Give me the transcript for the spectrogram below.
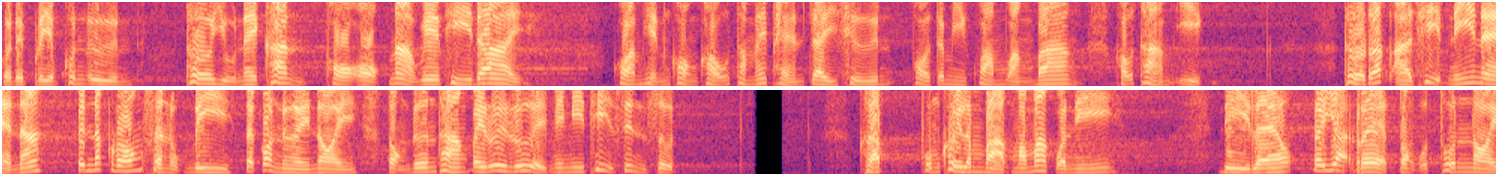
ก็ได้เปรียบคนอื่น เธออยู่ในขั้น พอออกหน้าเวทีได้ ความเห็นของเขาทำให้แผนใจชื้น พอจะมีความหวังบ้าง เขาถามอีก เธอรักอาชีพนี้แน่นะ เป็นนักร้องสนุกดี แต่ก็เหนื่อยหน่อย ต้องเดินทางไปเรื่อยๆ ไม่มีที่สิ้นสุด ครับ ผมเคยลำบากมามากกว่านี้ ดีแล้ว ระยะแรกต้องอดทนหน่อย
